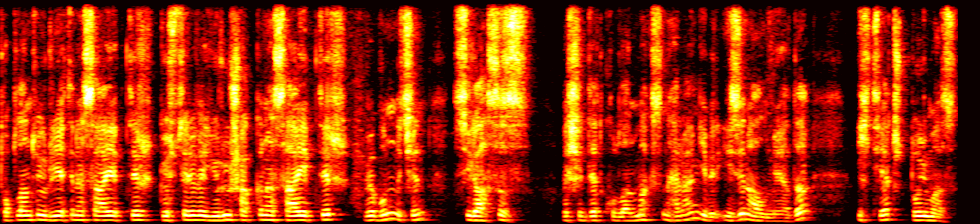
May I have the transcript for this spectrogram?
toplantı hürriyetine sahiptir, gösteri ve yürüyüş hakkına sahiptir ve bunun için silahsız ve şiddet kullanmaksızın herhangi bir izin almaya da ihtiyaç duymaz.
